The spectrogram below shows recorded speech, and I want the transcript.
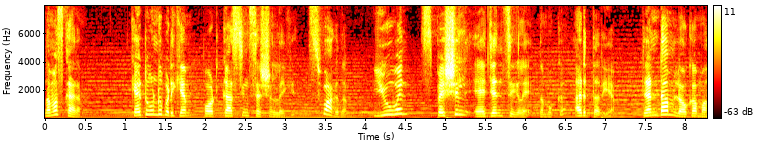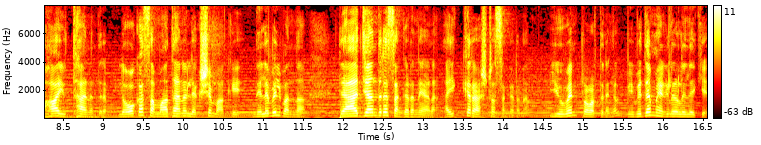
നമസ്കാരം. കേട്ടുകൊണ്ട് പഠിക്കാം പോഡ്കാസ്റ്റിംഗ് സെഷനിലേക്ക് സ്വാഗതം. യു എൻ സ്പെഷ്യൽ ഏജൻസികളെ നമുക്ക് അടുത്തറിയാം. രണ്ടാം ലോക മഹായുദ്ധാനന്തരം ലോക സമാധാനം ലക്ഷ്യമാക്കി നിലവിൽ വന്ന രാജ്യാന്തര സംഘടനയാണ് ഐക്യരാഷ്ട്ര സംഘടന. യു എൻ പ്രവർത്തനങ്ങൾ വിവിധ മേഖലകളിലേക്ക്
